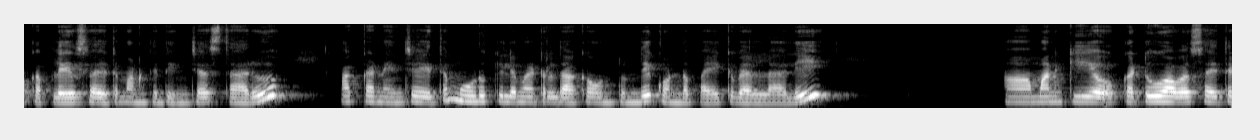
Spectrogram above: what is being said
ఒక ప్లేస్లో అయితే మనకి దించేస్తారు. అక్కడి నుంచి అయితే మూడు కిలోమీటర్ల దాకా ఉంటుంది కొండపైకి వెళ్ళాలి. మనకి ఒక టూ అవర్స్ అయితే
